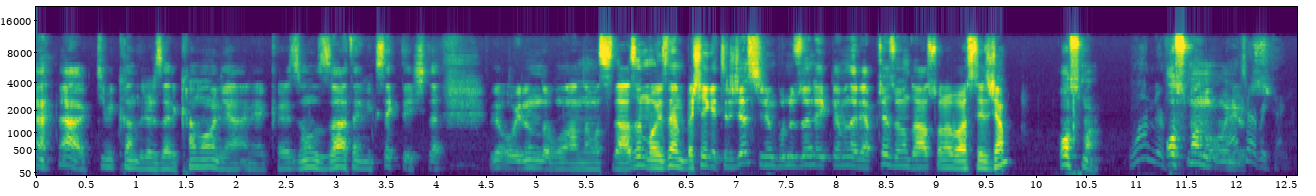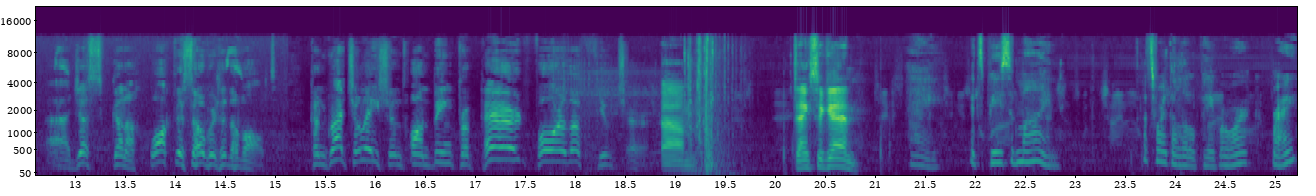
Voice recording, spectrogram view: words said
kimi kandırırız hadi come on yani karizmamız zaten yüksek de işte ve oyunun da bunu anlaması lazım. O yüzden 5'e getireceğiz. Şimdi bunun üzerine eklemeler yapacağız. Onu daha sonra bahsedeceğim. Osman. That's oynuyoruz. Uh. Congratulations on being prepared for the future. Um, thanks again. Hey, it's peace of mind. That's worth a little paperwork, right?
